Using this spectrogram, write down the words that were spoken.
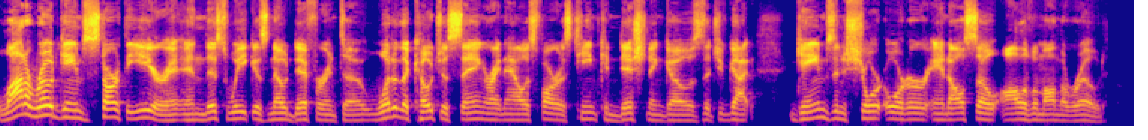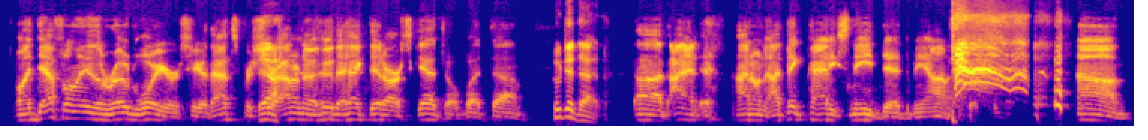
a lot of road games start the year, and this week is no different. Uh, what are the coaches saying right now as far as team conditioning goes? That you've got games in short order and also all of them on the road. Well, definitely the road warriors here. That's for sure. Yeah. I don't know who the heck did our schedule, but um, who did that? Uh, I I don't know. I think Patty Sneed did, to be honest. um,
